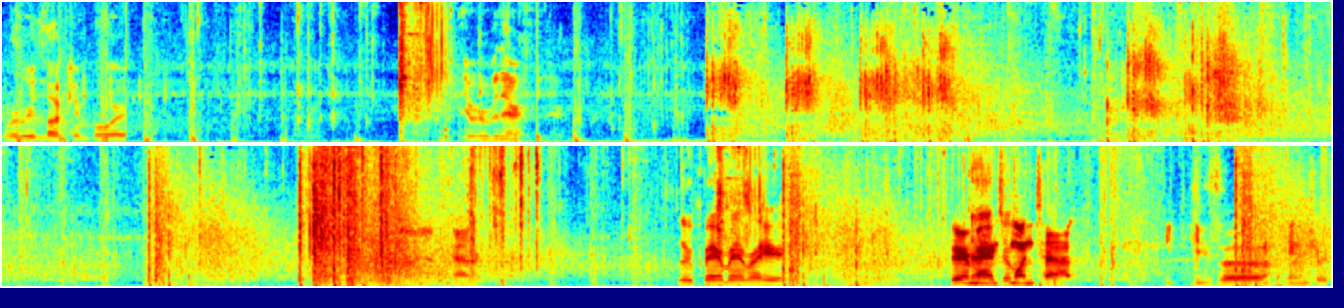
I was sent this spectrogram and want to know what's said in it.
Where we looking, boy? They were over there. Got her. Look, Bear Man right here. Bear Man's one tap. He's uh injured.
